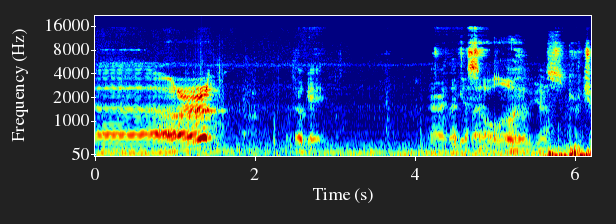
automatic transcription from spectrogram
Uh. Okay. All right. That's guess about I'll, it. uh, yeah, scooch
